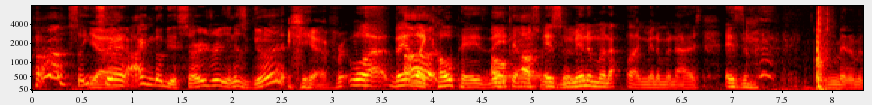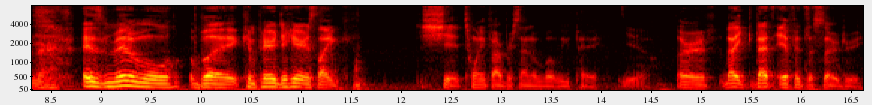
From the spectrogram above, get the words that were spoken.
huh? So you Yeah. said I can go get surgery and it's good? Yeah, for, well, they have Uh, like copays. They, okay, I was it's minimum, like minimized. It's minimum. it's minimal, but compared to here, it's like shit, twenty five percent of what we pay. Yeah. Or if like that's if it's a surgery.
